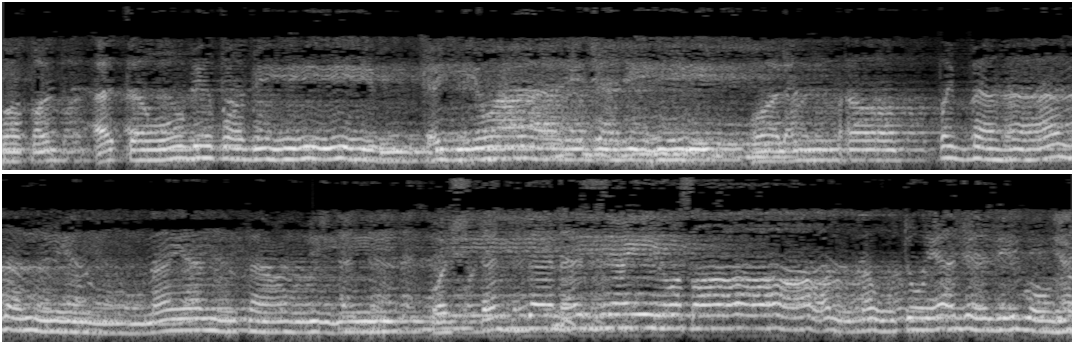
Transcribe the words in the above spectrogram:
وقد أتوا بطبيب كي يعالجني ولم أرى الطب هذا اليوم ينفعني. واشتد نزعي وصار الموت يجذبها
